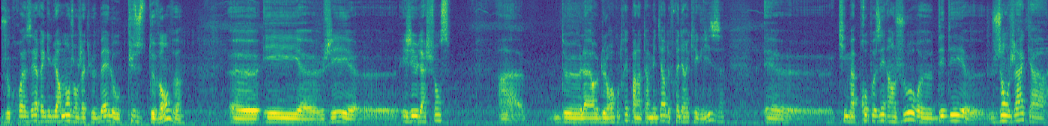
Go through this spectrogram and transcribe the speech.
je croisais régulièrement Jean-Jacques Lebel au Puce de Vanves. Euh, et euh, j'ai eu la chance de, de, le rencontrer par l'intermédiaire de Frédéric Léglise, qui m'a proposé un jour d'aider Jean-Jacques à,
